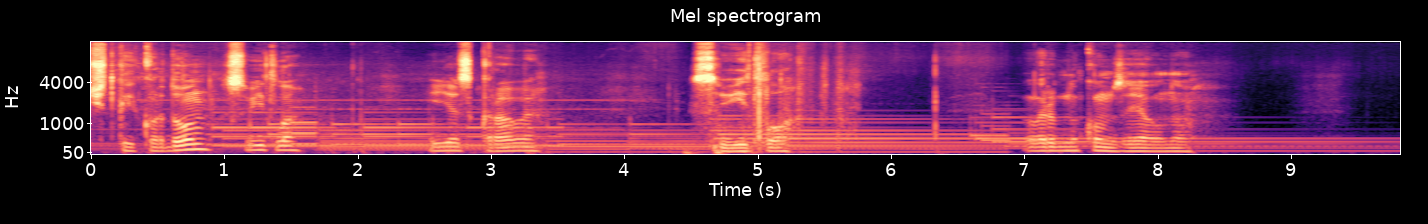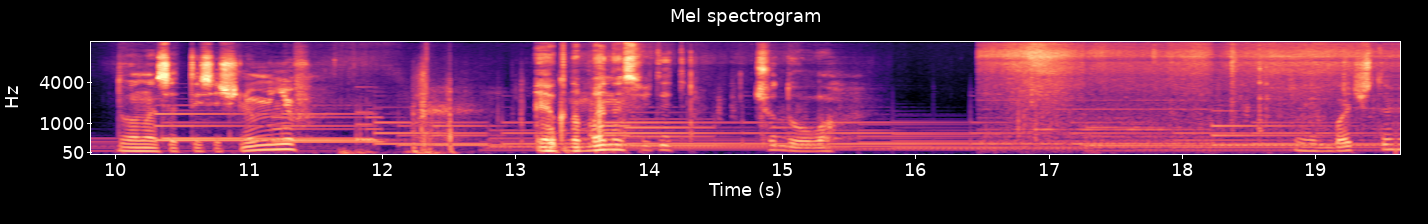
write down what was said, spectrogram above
чіткий кордон світла і яскраве світло. Виробником заявлено 12 тисяч люмінів. Як на мене світить чудово. Як бачите,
